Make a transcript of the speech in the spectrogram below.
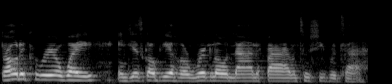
throw the career away, and just go get her regular nine to five until she retire.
